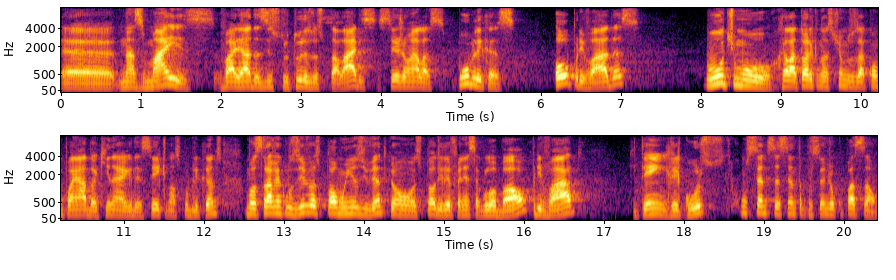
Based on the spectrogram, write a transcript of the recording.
eh, nas mais variadas estruturas hospitalares, sejam elas públicas ou privadas. O último relatório que nós tínhamos acompanhado aqui na RDC, que nós publicamos, mostrava inclusive o Hospital Moinhos de Vento, que é um hospital de referência global, privado, que tem recursos, com 160% de ocupação.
